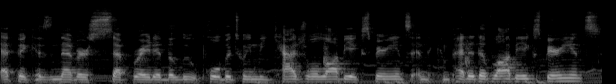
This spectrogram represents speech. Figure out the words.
Epic has never separated the loot pool between the casual lobby experience and the competitive lobby experience,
